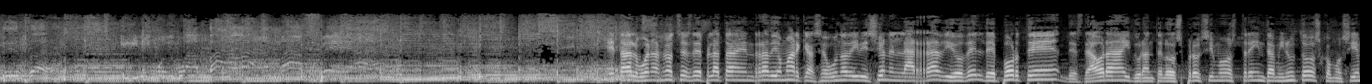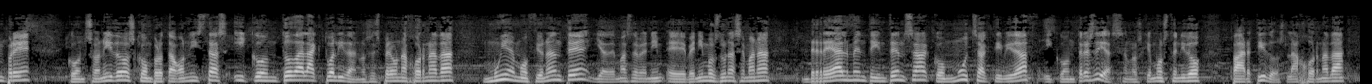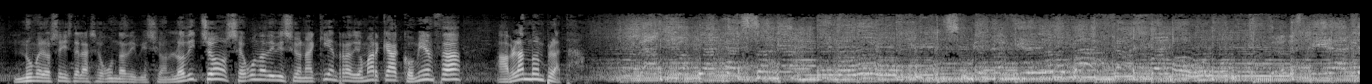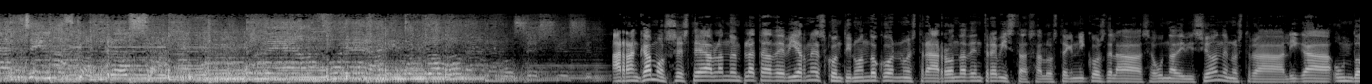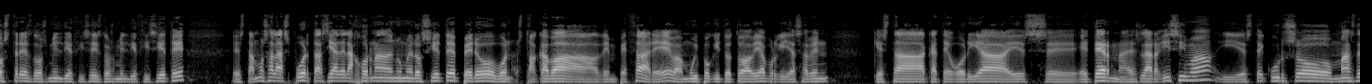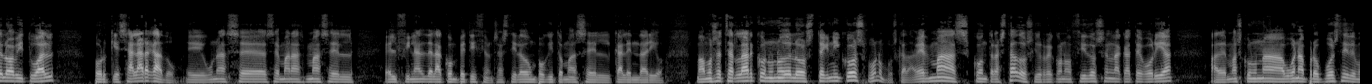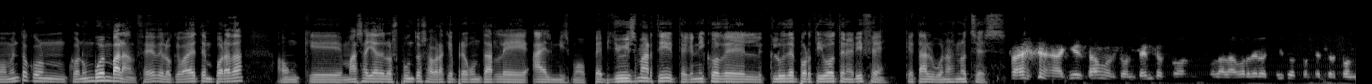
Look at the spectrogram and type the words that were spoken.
tal? Buenas noches de Plata en Radio Marca, segunda división en la radio del deporte, desde ahora y durante los próximos 30 minutos, como siempre, con sonidos, con protagonistas y con toda la actualidad. Nos espera una jornada muy emocionante y además de eh, venimos de una semana realmente intensa, con mucha actividad y con tres días en los que hemos tenido partidos, la jornada número 6 de la segunda división. Lo dicho, segunda división aquí en Radio Marca comienza Hablando en Plata. Plata soñando en oro, Arrancamos este Hablando en Plata de viernes, continuando con nuestra ronda de entrevistas a los técnicos de la segunda división de nuestra Liga 1-2-3 2016-2017. Estamos a las puertas ya de la jornada número 7, pero bueno, esto acaba de empezar, ¿eh? va muy poquito todavía porque ya saben que esta categoría es eh, eterna, es larguísima y este curso más de lo habitual porque se ha alargado eh, unas eh, semanas más el, el final de la competición, se ha estirado un poquito más el calendario. Vamos a charlar con uno de los técnicos, bueno, pues cada vez más contrastados y reconocidos en la categoría, además con una buena propuesta y de momento con, con un buen balance de lo que va de temporada, aunque más allá de los puntos habrá que preguntarle a él mismo. Pep Lluís Martí, técnico del Club Deportivo Tenerife. ¿Qué tal? Buenas noches. Aquí estamos contentos con, la labor de los chicos, contentos con,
